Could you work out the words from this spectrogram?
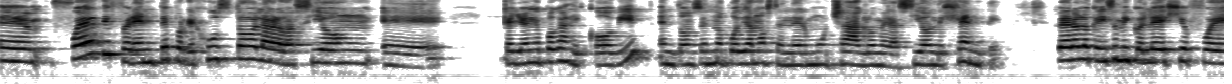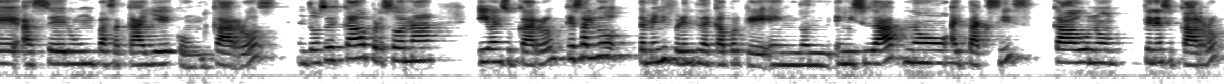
Eh, fue diferente porque justo la graduación eh, cayó en épocas de COVID, entonces no podíamos tener mucha aglomeración de gente. Pero lo que hizo mi colegio fue hacer un pasacalle con carros. Entonces cada persona iba en su carro, que es algo también diferente de acá porque en, en mi ciudad no hay taxis, cada uno tiene su carro.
